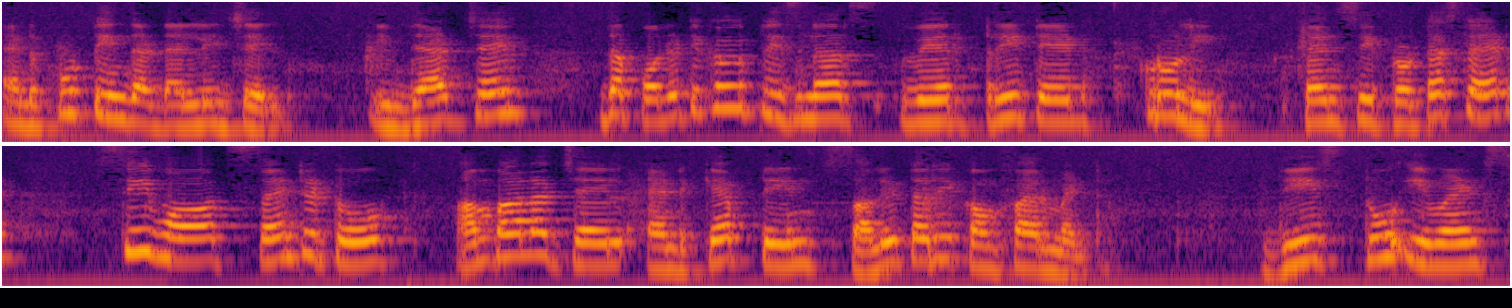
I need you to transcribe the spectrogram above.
and put in the Delhi jail. In that jail, the political prisoners were treated cruelly. When she protested, she was sent to Ambala jail and kept in solitary confinement. These two events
